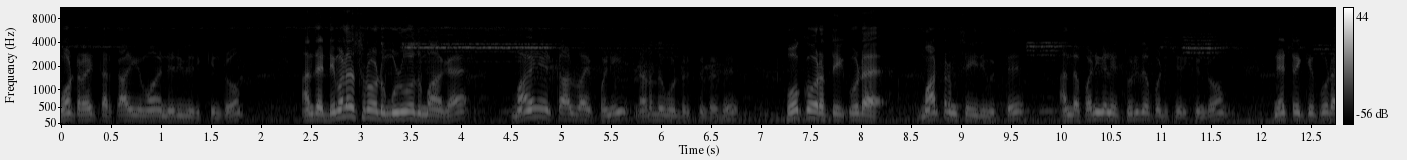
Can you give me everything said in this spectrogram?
மோட்டாரை தற்காலிகமாக நிறுவியிருக்கின்றோம். அந்த டிமலஸ் ரோடு முழுவதுமாக மழைநீர் கால்வாய் பணி நடந்து கொண்டிருக்கின்றது. போக்குவரத்தை கூட மாற்றம் செய்துவிட்டு அந்த பணிகளை துரிதப்படுத்தியிருக்கின்றோம். நேற்றைக்கு கூட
